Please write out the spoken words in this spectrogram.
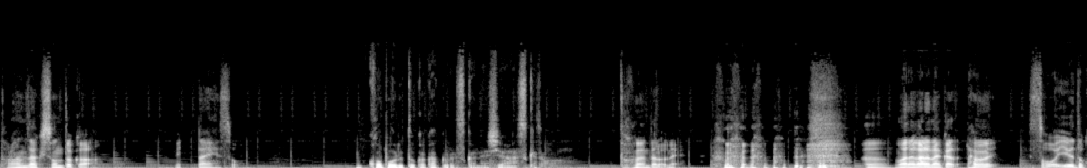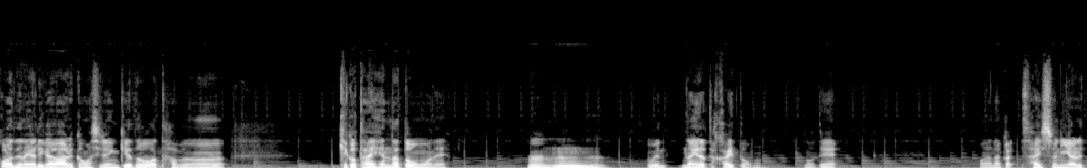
トランザクションとか、めっちゃ大変そう。コボルとか書くんですかね知らんすけど。どうなんだろうね。うん。まあだからなんか多分そういうところでのやりがいはあるかもしれんけど、多分結構大変だと思うね。うんうんうん。すごい難易度高いと思うので、まあなんか最初にやる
